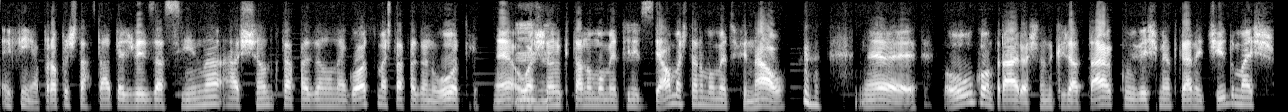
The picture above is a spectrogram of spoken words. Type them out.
enfim, a própria startup às vezes assina achando que está fazendo um negócio, mas está fazendo outro, né? Uhum. Ou achando que está no momento inicial, mas está no momento final, né? Ou o contrário, achando que já está com investimento garantido, mas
